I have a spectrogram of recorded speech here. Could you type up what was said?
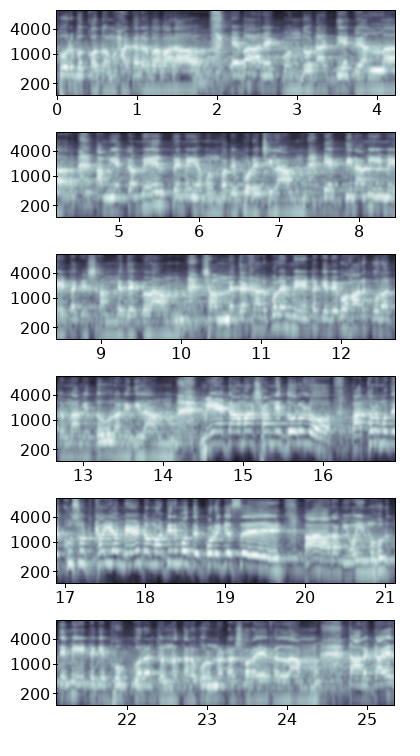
পূর্ব কদম হাটার বাবারা। এবার এক বন্ধু ডাক দিয়ে কে আল্লাহ, আমি একটা মেয়ের প্রেমে এমনভাবে পড়েছিলাম। একদিন আমি মেয়েটাকে সামনে দেখলাম। সামনে দেখার পরে মেয়েটাকে ব্যবহার করার জন্য আমি দৌড়ানি দিলাম। মেয়েটা আমার সামনে দৌড়লো। পাথর মধ্যে খুসুট খাইয়া মেয়েটা মাটির মধ্যে পড়ে গেছে। আর আমি ওই মুহূর্তে মেয়েটাকে ভোগ করার জন্য তার ওড়নাটা সরাইয়ে ফেললাম। তার গায়ের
